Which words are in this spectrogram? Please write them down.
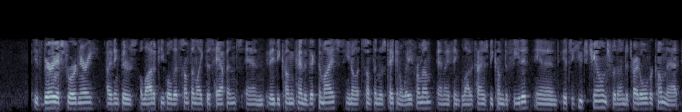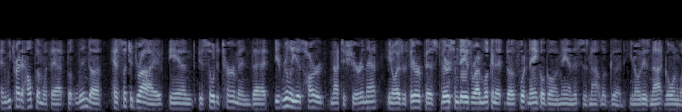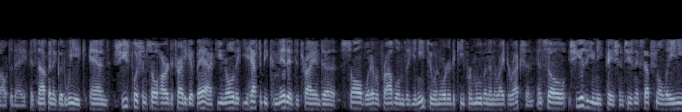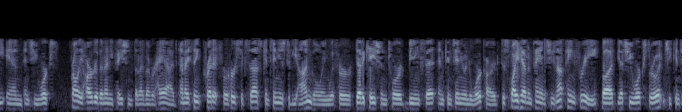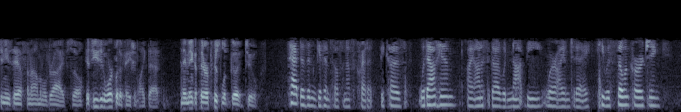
It's very extraordinary. I think there's a lot of people that something like this happens and they become kind of victimized, you know, something was taken away from them and I think a lot of times become defeated and it's a huge challenge for them to try to overcome that. And we try to help them with that, but Linda has such a drive and is so determined that it really is hard not to share in that. You know, as her therapist, there are some days where I'm looking at the foot and ankle going, man, this does not look good. You know, it is not going well today. It's not been a good week. And she's pushing so hard to try to get back. You know that you have to be committed to trying to solve whatever problems that you need to in order to keep her moving in the right direction. And so she is a unique patient. She's an exceptional lady and, and she works probably harder than any patient that I've ever had. And I think credit for her success continues to be ongoing with her dedication toward being fit and continuing to work hard despite having pain. She's not pain free, but yet she works through it and she continues to have phenomenal drive. So it's easy to work with a patient like that. And they make a therapist look good too. Pat doesn't give himself enough credit because without him, I honest to God would not be where I am today. He was so encouraging.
